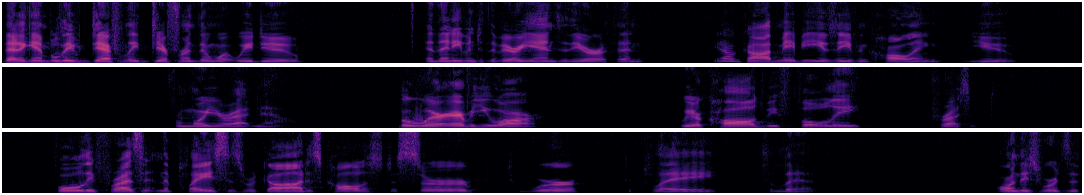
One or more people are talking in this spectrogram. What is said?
that again believe definitely different than what we do. And then even to the very ends of the earth. And you know, God maybe is even calling you from where you're at now. But wherever you are, we are called to be fully present. Fully present in the places where God has called us to serve, to work, to play, to live. Or in these words of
